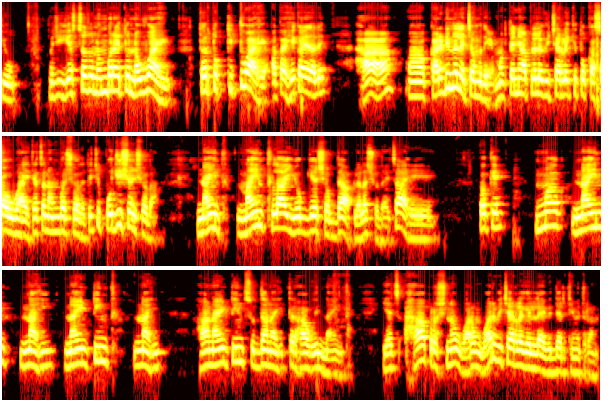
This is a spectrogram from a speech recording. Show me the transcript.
queue म्हणजे यशचा जो नंबर आहे तो नववा आहे. तर तो कितवा आहे? आता हे काय झाले हा कार्डिनल याच्यामध्ये मग त्यांनी आपल्याला विचारलं की तो कसा उभा आहे? त्याचा नंबर शोधा. त्याची पोझिशन शोधा. नाईन्थ नाईन्थला योग्य शब्द आपल्याला शोधायचा आहे. ओके मग नाईन नाही नाईन्टीन्थ नाही. हा नाईन्टीनसुद्धा नाही तर हा होईल नाईन्थ याच हा प्रश्न वारंवार विचारला गेलेला आहे विद्यार्थी मित्रांनो.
